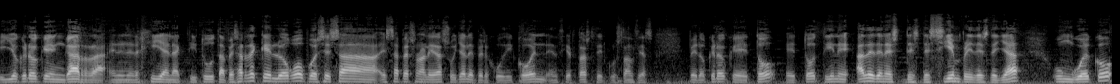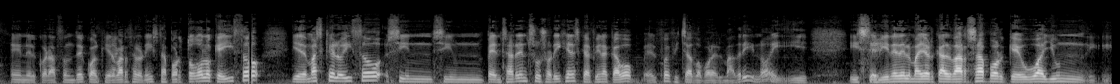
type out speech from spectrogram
Y yo creo que en garra, en energía, en actitud, a pesar de que luego pues esa, esa personalidad suya le perjudicó en, en ciertas circunstancias, pero creo que Eto, Eto tiene, ha de tener desde siempre y desde ya un hueco en el corazón de cualquier barcelonista por todo lo que hizo y además que lo hizo sin, sin pensar en sus orígenes, que al fin y al cabo él fue fichado por el Madrid, ¿no? Y, y- y se viene del Mallorca al Barça porque hubo ahí un y-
